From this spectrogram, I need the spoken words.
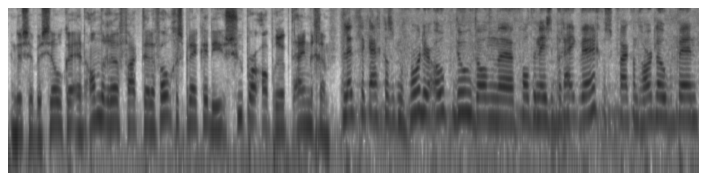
En dus hebben Silke en anderen vaak telefoongesprekken die super abrupt eindigen. Letterlijk eigenlijk als ik mijn voordeur open doe, dan uh, valt ineens het bereik weg. Als ik vaak aan het hardlopen ben,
